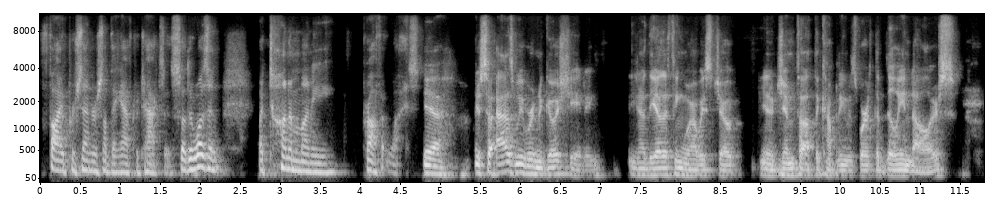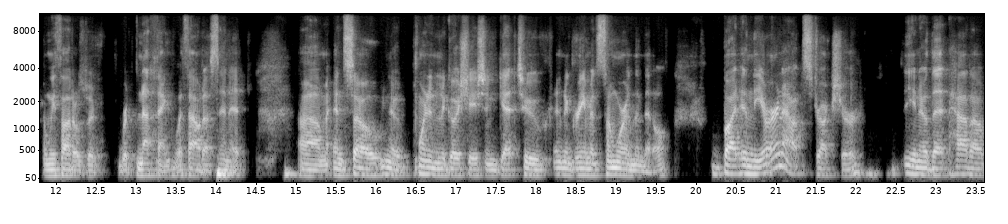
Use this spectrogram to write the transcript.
five percent or something after taxes. So there wasn't a ton of money profit wise. Yeah. So as we were negotiating, you know, the other thing we always joke, you know, Jim thought the company was worth a billion dollars, and we thought it was worth, nothing without us in it. Um, and so, you know, point of negotiation, get to an agreement somewhere in the middle. But in the earnout structure, you know, that had a,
